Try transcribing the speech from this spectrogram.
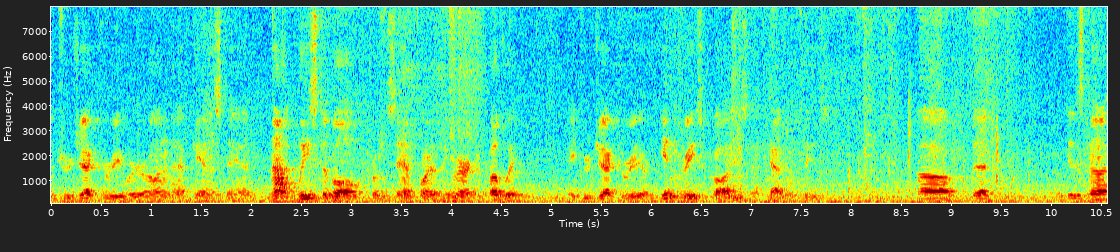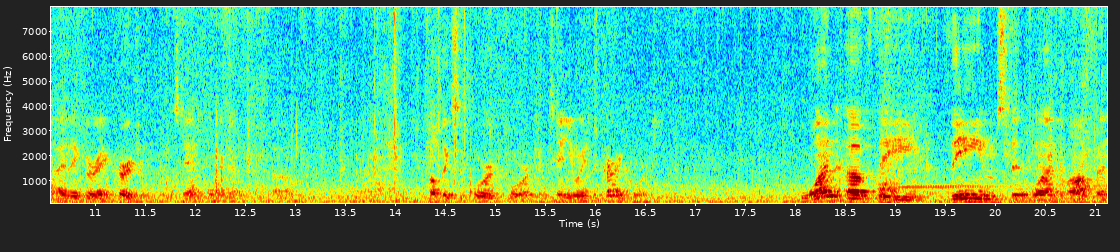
the trajectory we're on in Afghanistan, not least of all from the standpoint of the American public, a trajectory of increased costs and casualties uh, that is not, I think, very encouraging from the standpoint of public support for continuing the current course. One of the themes that one often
